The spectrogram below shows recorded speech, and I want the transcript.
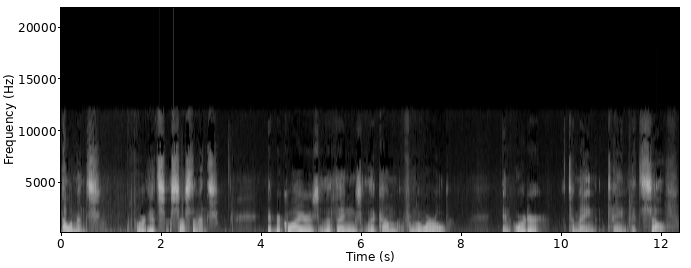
elements for its sustenance. It requires the things that come from the world in order to maintain itself.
